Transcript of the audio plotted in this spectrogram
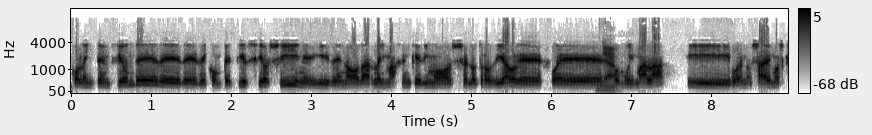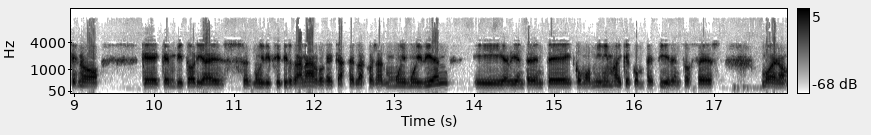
con la intención de, de, competir sí o sí y de no dar la imagen que dimos el otro día porque fue, fue muy mala. Y bueno, sabemos que no que, en Vitoria es, muy difícil ganar porque hay que hacer las cosas muy muy bien y evidentemente como mínimo hay que competir. Entonces, bueno,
